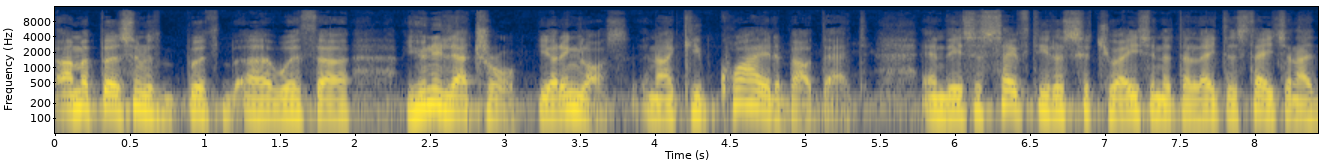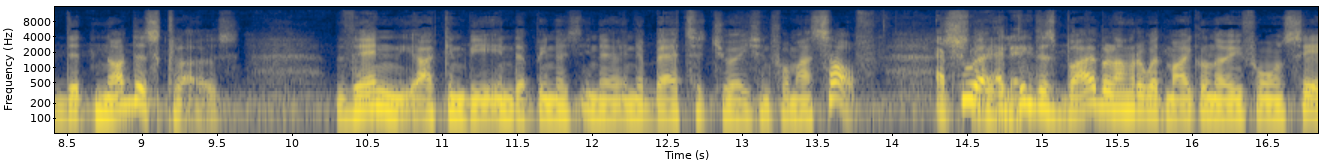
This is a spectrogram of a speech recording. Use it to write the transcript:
I'm a person with, with, uh, with uh, unilateral hearing loss and I keep quiet about that, and there's a safety risk situation at a later stage and I did not disclose, then I can be end up in a in a in a bad situation for myself. Absolutely. So ek dink dis baie belangrik wat Michael nou hier vir ons sê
